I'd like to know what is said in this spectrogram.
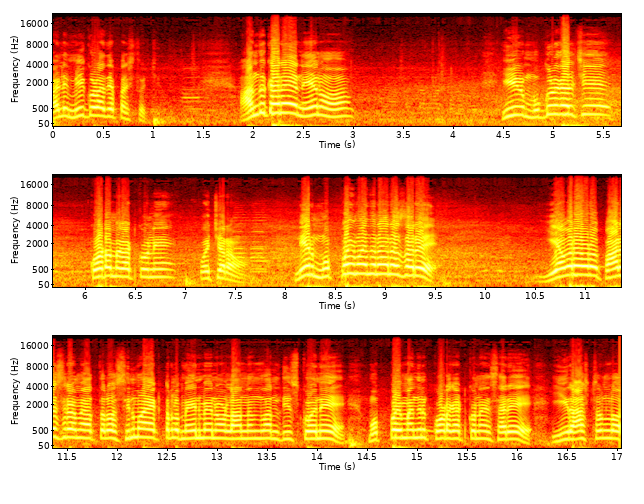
మళ్ళీ మీకు కూడా అదే పరిస్థితి వచ్చింది. అందుకనే నేను ఈ ముగ్గురు కలిసి కూటమి కట్టుకొని వచ్చారు నేను ముప్పై మందినైనా సరే ఎవరెవరు పారిశ్రామికవేత్తలు సినిమా యాక్టర్లు మెయిన్ మెయిన్ వాళ్ళ ఆనందాన్ని తీసుకొని ముప్పై మందిని కూడగట్టుకున్నా సరే ఈ రాష్ట్రంలో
